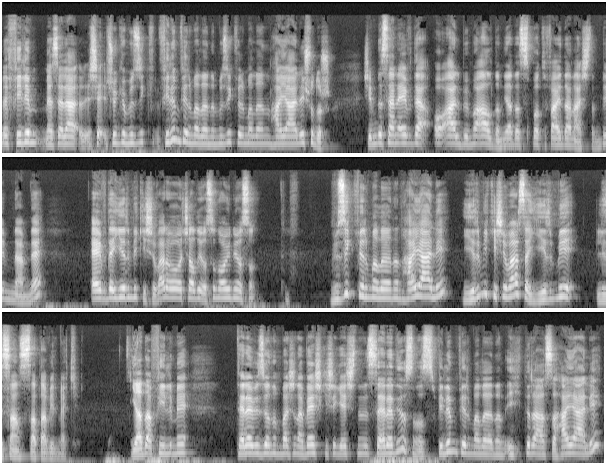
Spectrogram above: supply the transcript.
ve film mesela şey, çünkü müzik film firmalarının müzik firmalarının hayali şudur. Şimdi sen evde o albümü aldın ya da Spotify'dan açtın bilmem ne. Evde 20 kişi var o çalıyorsun oynuyorsun. Müzik firmalarının hayali 20 kişi varsa 20 lisans satabilmek. Ya da filmi televizyonun başına 5 kişi geçtiğiniz seyrediyorsunuz. Film firmalarının ihtirası hayali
